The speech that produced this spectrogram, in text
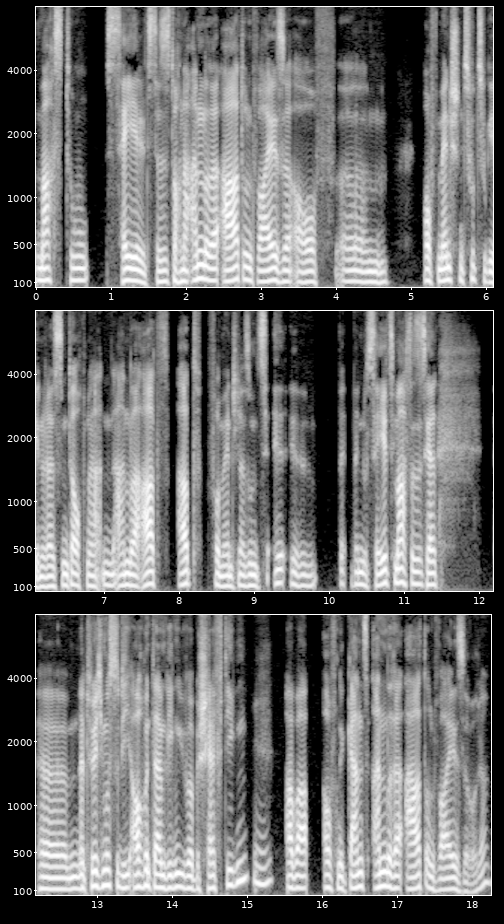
machst du Sales. Das ist doch eine andere Art und Weise, auf, ähm, auf Menschen zuzugehen. Oder es sind auch eine, eine andere Art, Art von Menschen. Also äh, äh, wenn du Sales machst, das ist ja ähm, natürlich musst du dich auch mit deinem Gegenüber beschäftigen, mhm. aber auf eine ganz andere Art und Weise, oder?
